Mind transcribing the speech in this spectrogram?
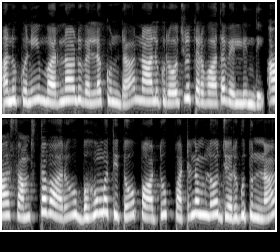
అనుకుని మర్నాడు వెళ్ళకుండా నాలుగు రోజుల తర్వాత వెళ్ళింది. ఆ సంస్థ వారు బహుమతితో పాటు పట్టణంలో జరుగుతున్న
